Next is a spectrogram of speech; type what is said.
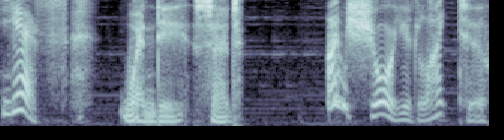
Yes, Wendy said. I'm sure you'd like to.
